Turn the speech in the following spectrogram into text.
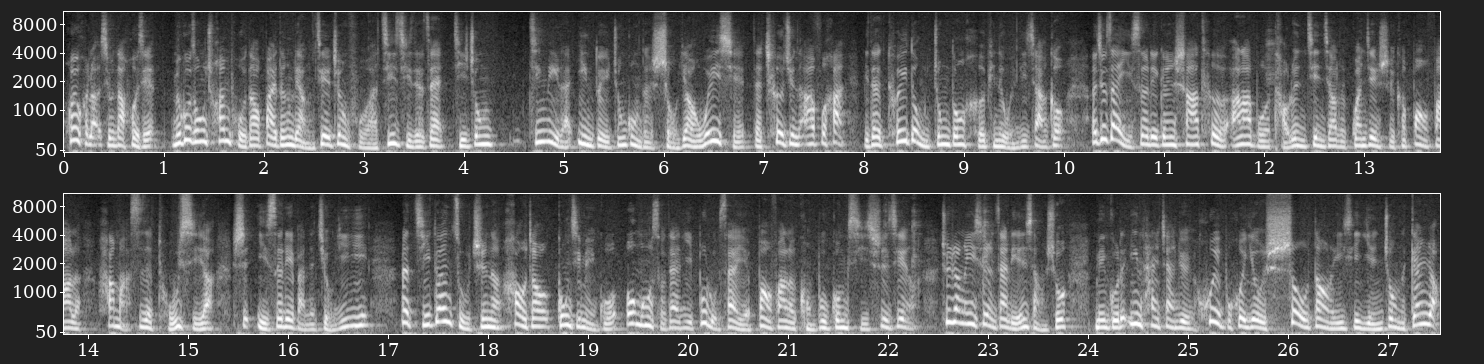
欢迎回到新闻大破解。美国从川普到拜登两届政府啊，积极的在集中。精力来应对中共的首要威胁，在撤军的阿富汗，也在推动中东和平的稳定架构。而就在以色列跟沙特阿拉伯讨论建交的关键时刻，爆发了哈马斯的突袭啊，是以色列版的九一一。那极端组织呢，号召攻击美国，欧盟所在地布鲁塞尔也爆发了恐怖攻击事件啊，就让一些人在联想说，美国的印太战略会不会又受到了一些严重的干扰？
